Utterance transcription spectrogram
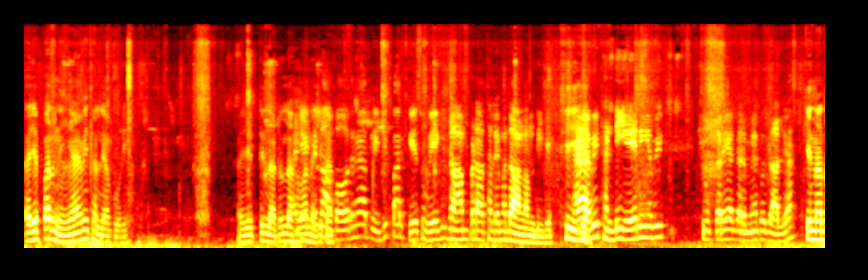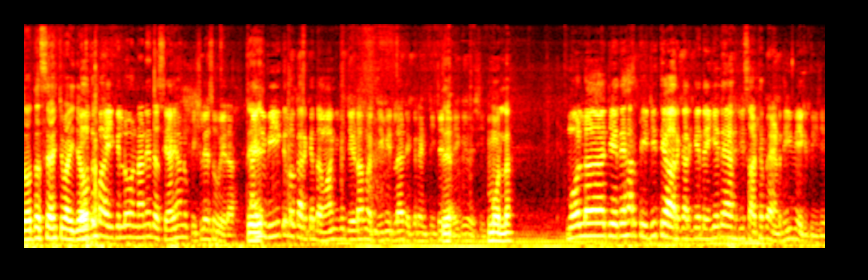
ਅਜੇ ਭਰਨੀ ਆ ਵੀ ਥੱਲਿਆਂ ਪੂਰੀ। ਅਜੇ ਢਿੱਲਾ ਢੁੱਲਾ ਹਵਾਨੇ ਢਿੱਲਾਂ ਕਿਤਾ ਬਹੁਤ ਨੇ ਆਪੀ ਜੀ ਭਰ ਕੇ ਸੂਏਗੀ ਗਾਂ ਬੜਾ ਥੱਲੇ ਮੈਦਾਨ ਲਾਉਂਦੀ ਜੇ। ਠੀਕ ਹੈ ਹੈ। ਵੀ ਠੰਡੀ ਇਹ ਨਹੀਂ ਆ ਵੀ ਸ਼ੁਕਰ ਆ ਗਰਮੀਆਂ ਕੋਈ ਗੱਲ ਆ। ਕਿੰਨਾ ਦੁੱਧ ਦੱਸਿਆ ਸੀ ਚਵਾਈ ਦੁੱਧ ਜਾਊਗੀ 22 ਕਿਲੋ ਉਹਨਾਂ ਨੇ ਦੱਸਿਆ ਸੀ ਸਾਨੂੰ ਪਿਛਲੇ ਸੂਏ ਦਾ। ਅਸੀਂ 20 ਕਿਲੋ ਕਰਕੇ ਦਵਾਂਗੇ ਜਿਹੜਾ ਮਰਜ਼ੀ ਵੀ ਲੈ ਜੇ ਗਰੰਟੀ ਤੇ- ਜਾਏਗੀ ਵੈਸੀ ਮੁੱਲ? ਮੁੱਲ ਜੇ ਤੇ ਹਰ ਪੀਜੀ ਤਿਆਰ ਕਰਕੇ ਦਈਏ ਤੇ ਇਹ ਜੀ 60 65 ਦੀ ਵੇਚਦੀ ਜੇ।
